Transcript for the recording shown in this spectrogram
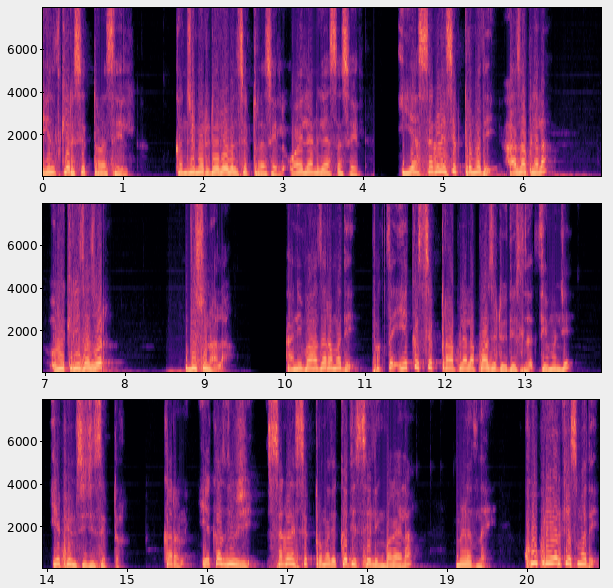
हेल्थकेअर सेक्टर असेल कन्झ्युमर ड्युरेबल सेक्टर असेल ऑइल अँड गॅस असेल या सगळ्या सेक्टरमध्ये आज आपल्याला विक्रीचा जोर दिसून आला. आणि बाजारामध्ये फक्त एकच सेक्टर आपल्याला पॉझिटिव्ह दिसलं ते म्हणजे F M C G sector कारण एकाच दिवशी सगळ्या सेक्टरमध्ये कधीच सेलिंग बघायला मिळत नाही. खूप रेअर केसमध्ये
